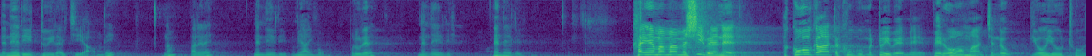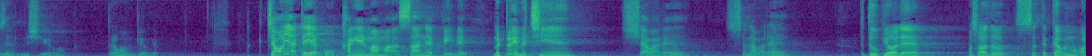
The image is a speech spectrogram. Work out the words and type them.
နည်းနည်းလေးတွေးလိုက်ကြည့်အောင်လေနော်ဗါတယ်လေနည်းနည်းလေးအများကြီးမဟုတ်ဘူးဘယ်လိုလဲနည်းနည်းလေးနည်းနည်းလေးခိုင်ရမမမရှိဘဲနဲ့အကိုးကားတစ်ခုခုမတွေ့ဘဲနဲ့ဘယ်တော့မှကျွန်ုပ်ပြောရိုးထုံးစံမရှိခဲ့ပါဘူးဘယ်တော့မှမပြောခဲ့ဘူးအကြောင်းအရာတစ်ရက်ကိုခိုင်ခိုင်မာမာစာနဲ့ပေနဲ့မတွေ့မချင်းရှာပါတယ်စဉ်းစားပါတယ်ဘယ်သူပြောလဲ မဆိုတော့ the government of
